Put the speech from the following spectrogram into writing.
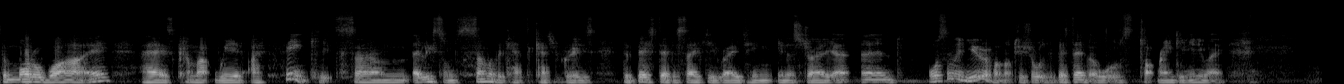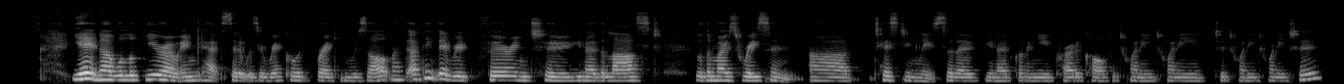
the Model Y has come up with, I think it's um, at least on some of the categories, the best ever safety rating in Australia and also in Europe. I'm not too sure it was the best ever, or was top ranking anyway. Yeah, no, well, look, Euro NCAP said it was a record-breaking result, and I, I think they're referring to, you know, the last the most recent uh, testing list. So they've, you know, got a new protocol for 2020 to 2022.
